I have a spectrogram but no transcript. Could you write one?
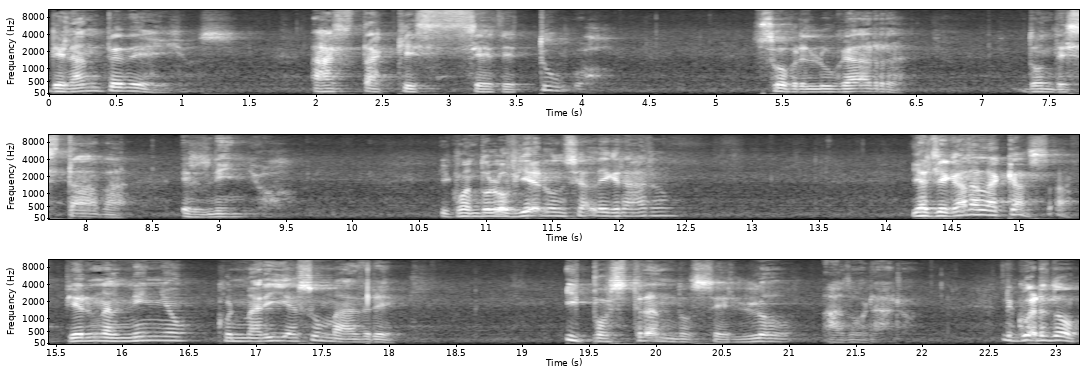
delante de ellos hasta que se detuvo sobre el lugar donde estaba el niño. Y cuando lo vieron se alegraron. Y al llegar a la casa vieron al niño con María su madre y postrándose lo adoraron. Recuerdo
